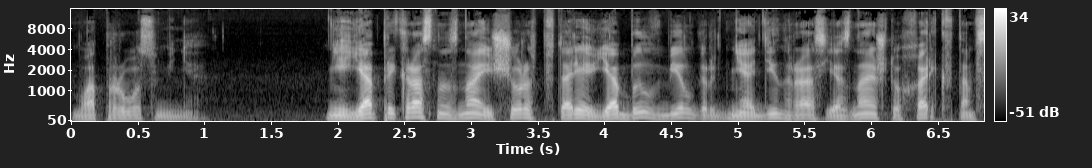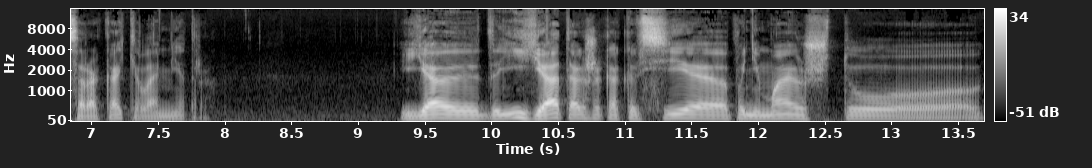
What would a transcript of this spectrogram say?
Вопрос у меня. Не, я прекрасно знаю, еще раз повторяю, я был в Белгороде не один раз, я знаю, что Харьков там в 40 километрах. Я, и я, так же, как и все, понимаю, что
